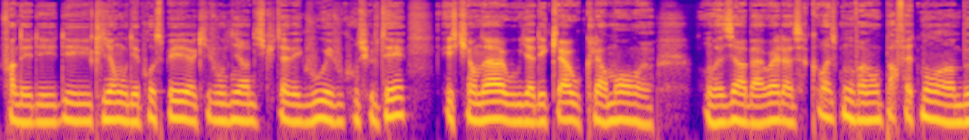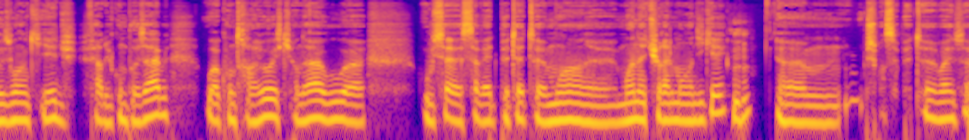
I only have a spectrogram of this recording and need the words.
enfin des, des, des, clients ou des prospects qui vont venir discuter avec vous et vous consulter. Est-ce qu'il y en a où il y a des cas où clairement on va se dire ah bah ouais là ça correspond vraiment parfaitement à un besoin qui est de faire du composable, ou à contrario est-ce qu'il y en a où où ça, ça va être peut-être moins moins naturellement indiqué? Mm-hmm. je pense que ça peut être ouais ça,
